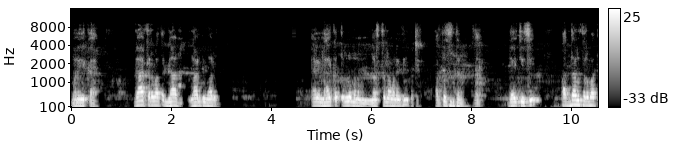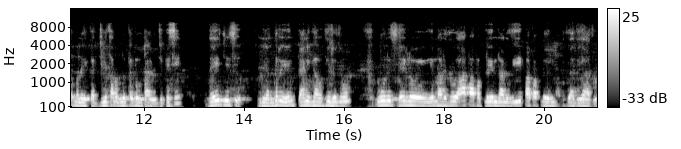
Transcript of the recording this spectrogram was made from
మన యొక్క గా తర్వాత గా లాంటి వారు. ఆయన నాయకత్వంలో మనం నడుస్తున్నాం అనేది ఒకటి సంతోషించండి సార్. దయచేసి పద్నాలుగు తర్వాత మన యొక్క జీవితాలు ఉన్నతంగా ఉంటాయని చెప్పేసి దయచేసి మీరందరూ ఏం ప్యానిక్ కావద్దు ఈరోజు. ఓని స్టైల్లో ఏం రాలేదు ఆ పాపప్లో ఏం రాలేదు ఈ పాపప్లో ఏం రాలేదు అది కాదు.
